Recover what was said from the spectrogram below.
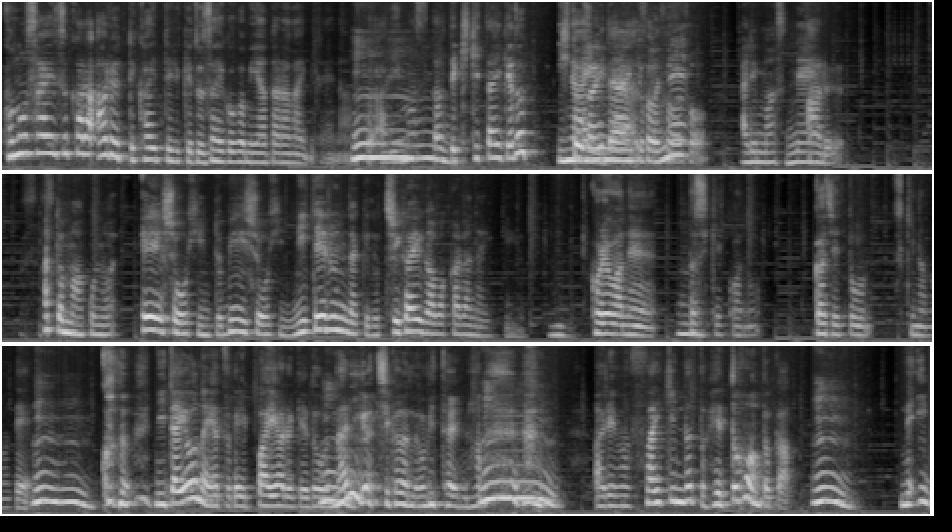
このサイズからあるって書いてるけど在庫が見当たらないみたいな、うんうんうん。ありますかって聞きたいけどいないみたいないないとかねありますね。ある。あとまあこの A 商品と B 商品似てるんだけど違いがわからないっていう、うん。これはねうん。私結構あのガジェット好きなので、うんうん。この似たようなやつがいっぱいあるけど、うん。何が違うのみたいな、うんうん。あります。最近だとヘッドホンとか。うん。ねいっ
